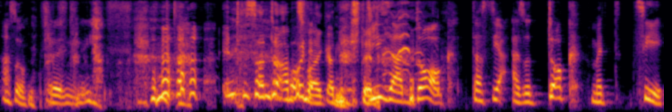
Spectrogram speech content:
Ach so, äh, ja. Interessanter Abzweig an der Stelle. Dieser Doc, dass ja, also Doc mit C,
